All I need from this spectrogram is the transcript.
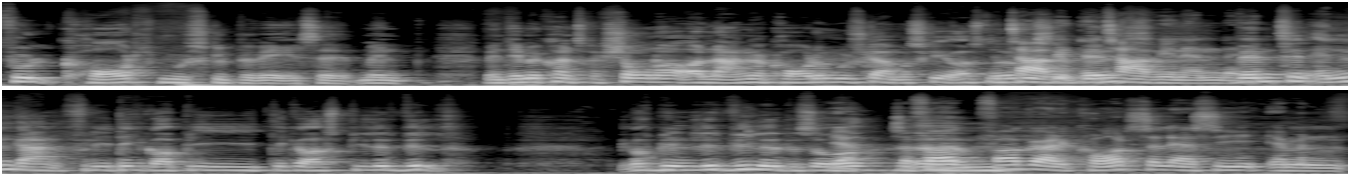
fuld kort muskelbevægelse. Men, men det med kontraktioner og lange og korte muskler er måske også Det noget, tager, vi vi, skal det tager vi en anden dag. vente til en anden gang, fordi det kan godt blive, det kan også blive lidt vildt. Det kan godt blive en lidt vild episode. Ja, så for, Øhm, for at gøre det kort, så lad os sige, jamen,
